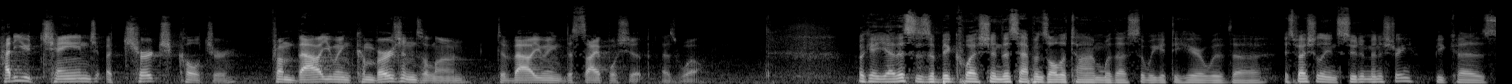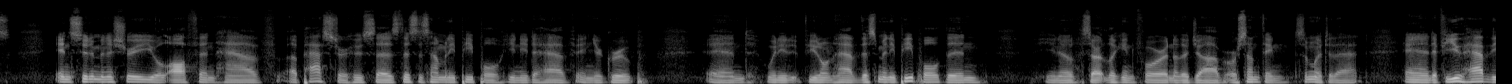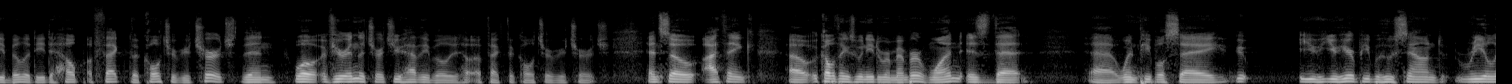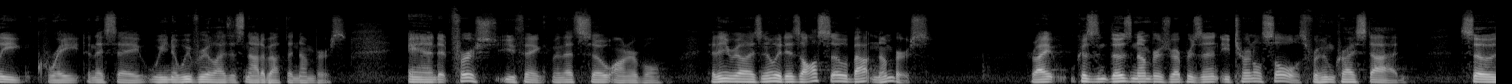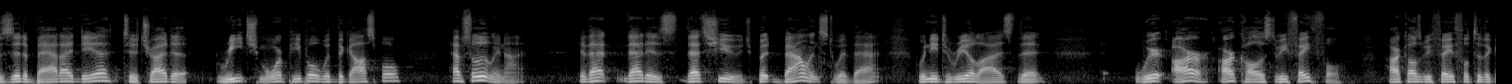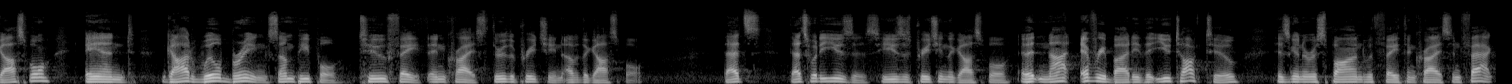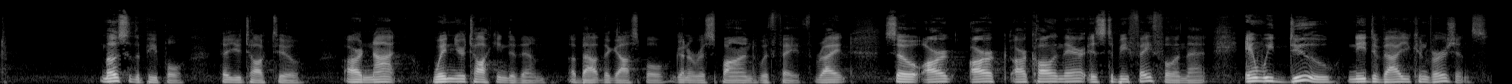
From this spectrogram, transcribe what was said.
how do you change a church culture from valuing conversions alone to valuing discipleship as well? Okay, yeah, this is a big question. This happens all the time with us that we get to hear with, uh, especially in student ministry, because in student ministry you'll often have a pastor who says, "This is how many people you need to have in your group," and when you, if you don't have this many people, then you know start looking for another job or something similar to that. And if you have the ability to help affect the culture of your church, then, well, if you're in the church, you have the ability to affect the culture of your church. And so I think uh, a couple things we need to remember. One is that uh, when people say, you, you hear people who sound really great and they say, well, you know, we've realized it's not about the numbers. And at first you think, man, that's so honorable. And then you realize, no, it is also about numbers right? Because those numbers represent eternal souls for whom Christ died. So is it a bad idea to try to reach more people with the gospel? Absolutely not. Yeah, that that is that's huge. But balanced with that, we need to realize that we're our our call is to be faithful. Our call is to be faithful to the gospel, and God will bring some people to faith in Christ through the preaching of the gospel. That's that's what he uses. He uses preaching the gospel. And not everybody that you talk to is going to respond with faith in Christ. In fact, most of the people that you talk to are not, when you're talking to them, about the gospel going to respond with faith, right? So our our our calling there is to be faithful in that. And we do need to value conversions.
